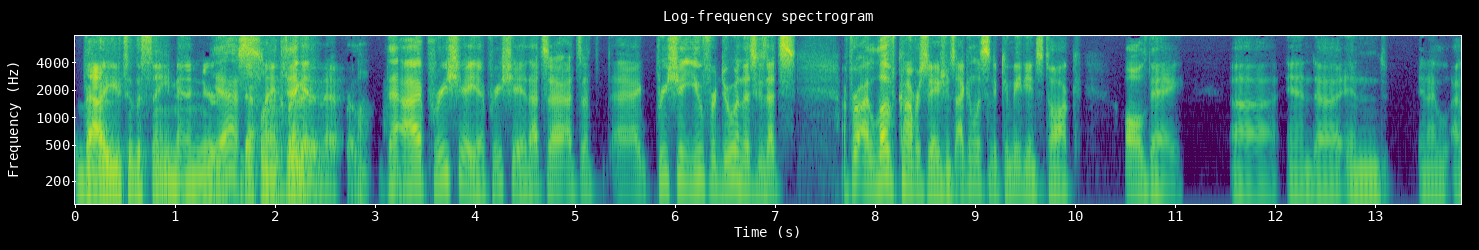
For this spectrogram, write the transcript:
value to the scene, man. You're Yes, definitely included in that, brother. That I appreciate you. I appreciate it. That's a, that's a, I appreciate you for doing this because that's, I for- I love conversations. I can listen to comedians talk all day, uh, and uh, and and I I,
